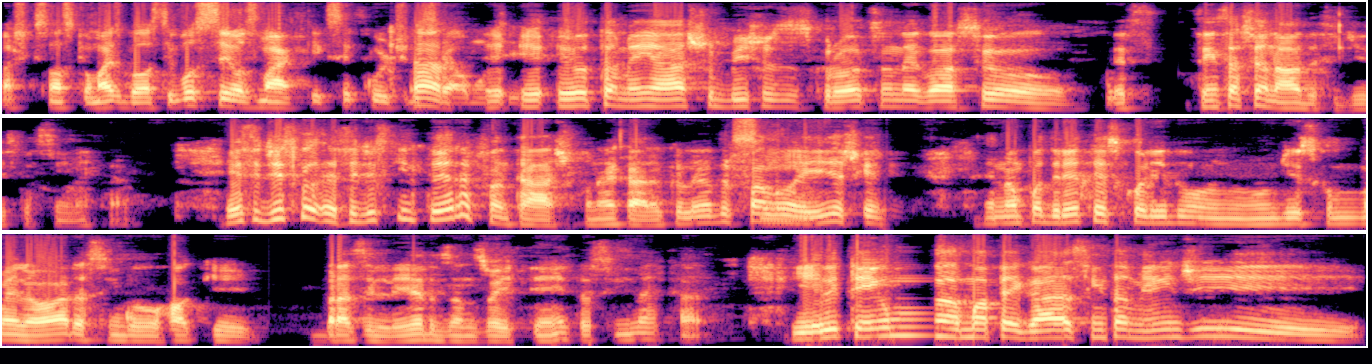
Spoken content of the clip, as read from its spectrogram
Acho que são as que eu mais gosto. E você, Osmar, o que, que você curte cara, nesse álbum aqui? Eu, eu também acho Bichos Escrotos um negócio sensacional desse disco, assim, né, cara? Esse disco, esse disco inteiro é fantástico, né, cara? O que o Leandro Sim. falou aí, acho que ele não poderia ter escolhido um, um disco melhor, assim, do rock brasileiro dos anos 80, assim, né, cara? E ele tem uma, uma pegada, assim, também de,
